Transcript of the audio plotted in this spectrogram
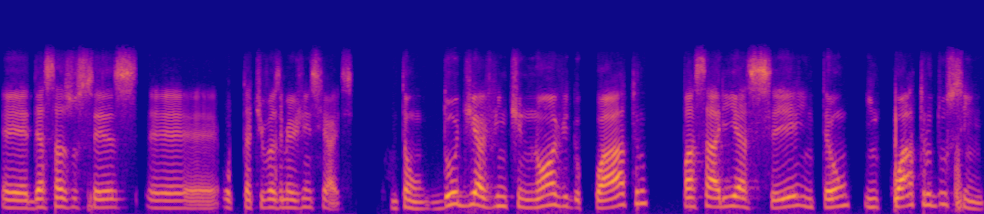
é, dessas UCs é, optativas emergenciais. Então, do dia 29 do 4 passaria a ser, então, em 4 do 5.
